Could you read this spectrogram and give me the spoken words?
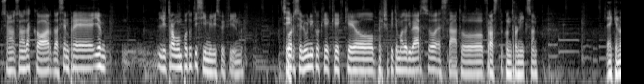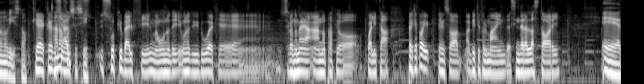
Sono, sono d'accordo, sempre io li trovo un po' tutti simili sui film. Sì. Forse l'unico che, che, che, ho percepito in modo diverso è stato Frost contro Nixon. È che non ho visto. Che credo ah, sia no, forse il, sì. il suo più bel film, uno dei, uno dei due che secondo me hanno proprio qualità. Perché poi penso a, a Beautiful Mind, Cinderella Story. E,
